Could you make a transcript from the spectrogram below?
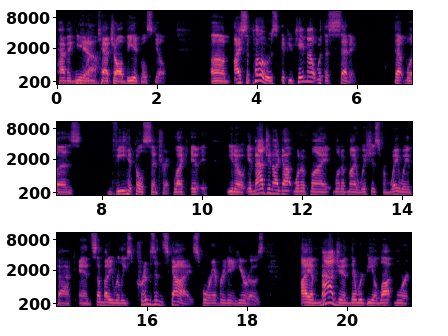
having yeah. one catch all vehicle skill. Um, I suppose if you came out with a setting that was vehicle centric, like it, you know, imagine I got one of my one of my wishes from way way back, and somebody released Crimson Skies for Everyday Heroes, I imagine there would be a lot more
